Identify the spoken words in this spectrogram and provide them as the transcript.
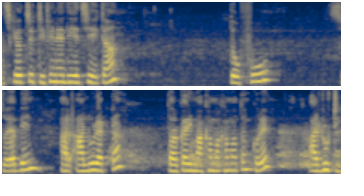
আজকে হচ্ছে টিফিনে দিয়েছি এটা। টোফু, সয়াবিন আর আলুর একটা তরকারি মাখা মাখা মতন করে আর রুটি।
